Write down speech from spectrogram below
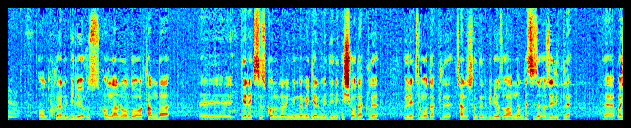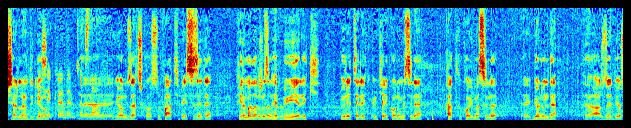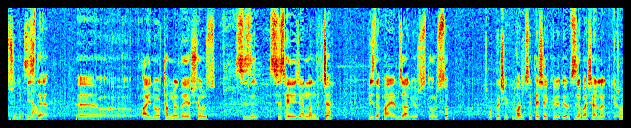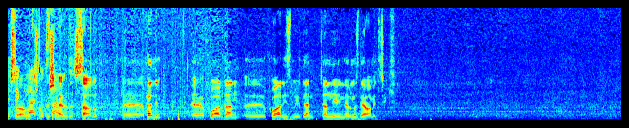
olduklarını biliyoruz. Onların olduğu ortamda e, gereksiz konuların gündeme gelmediğini, iş odaklı, üretim odaklı çalışıldığını biliyoruz. O anlamda size özellikle e, başarılar diliyorum. Teşekkür ederim çok sağ olun. Ee, yolunuz açık olsun. Fatih Bey size de. Firmalarımızın teşekkür hep büyüyerek, üreterek ülke ekonomisine katkı koymasını e, gönülden e, arzu ediyoruz. Çünkü biz de e, aynı ortamlarda yaşıyoruz. Sizin, siz heyecanlandıkça biz de payemizi alıyoruz doğrusu. Çok teşekkürler. Onun için teşekkür ediyorum. Size başarılar diliyorum. Çok sağ olun. Teşekkürler, Çok çok sağ teşekkür olun. Evet, ederiz. sağ olun. Ee, efendim, e, fuardan, e, Fuar İzmir'den canlı yayınlarımız devam edecek.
